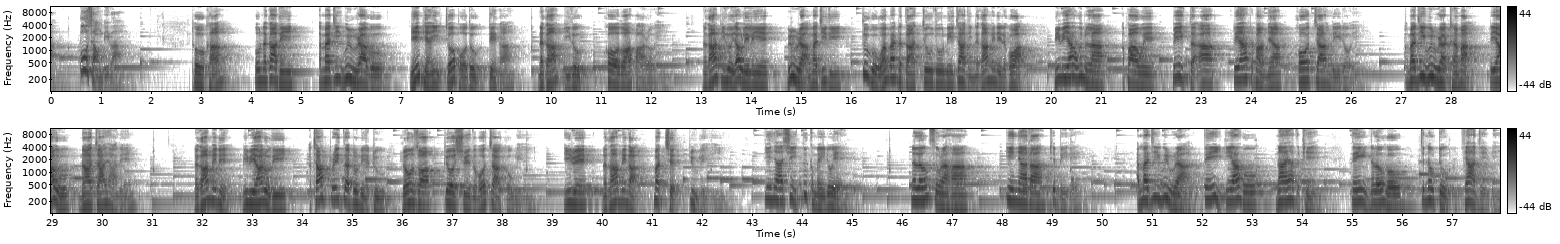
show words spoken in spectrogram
ပို့ဆောင်ပေးပါထိုအခါပုံနကသည် အမတ်ကြီးဝိရုရကို မြင်းပြန်၏ကြောပေါ်သို့တင်ကာနဂါပြည်သို့ခေါ်သွားပါတော့၏နဂါပြည်သို့ရောက်လေလျင်ဝိရုရအမတ်ကြီးသည် သူ့ကိုဝမ်းပန်းတသာကြိုးစိုးနေကြသည့်နဂါမင်းနှင့်တကွမိဖုရားဝိမလာအပါဝင်ပိဋကအားတရားဓမ္မများဟောကြားလေတော့၏အမတ်ကြီးဝိရုရထံမှတရားကိုနာကြားရလျင်နဂါမင်းနှင့်မိဖုရားတို့သည်အခြားပရိသတ်တို့နှင့်အတူလွန်စွာပျော်ရွှင်သဘောကျကုန်လေ၏ဤတွင်နဂါမင်းကမှတ်ချက်ပြုလေ၏ပညာရှိသူခမိန်တို့ရဲ့ နှလုံးဆိုတာဟာပညာသာဖြစ်ပေတယ်အမတ်ကြီးဝိရုရသင်ဤတရားကို နာရသဖြင့်သင်ဤနှလုံးကိုကျွန်ုပ်တို့ရကြပြီ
